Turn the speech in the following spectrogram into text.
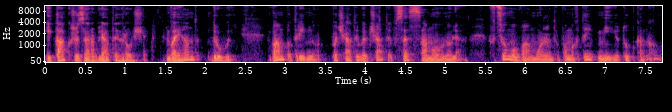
і також заробляти гроші. Варіант другий. Вам потрібно почати вивчати все з самого нуля. В цьому вам може допомогти мій YouTube канал.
